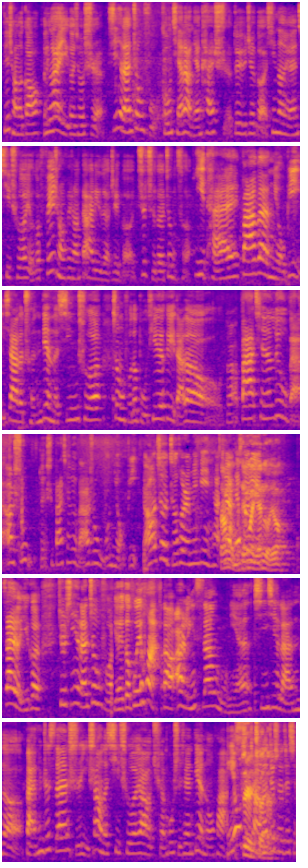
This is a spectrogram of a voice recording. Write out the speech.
非常的高，另外一个就是新西兰政府从前两年开始，对于这个新能源汽车有个非常非常大力的这个支持的政策，一台八万纽币以下的纯电的新车，政府的补贴可以达到多少？八千六百二十五，对，是八千六百二十五纽币。然后这折合人民币，你看这两千块钱左右。再有一个就是新西兰政府有一个规划，到二零三五年，新西兰的百分之三十以上的汽车要全部实现电动化。民用市场呢，就是这些，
